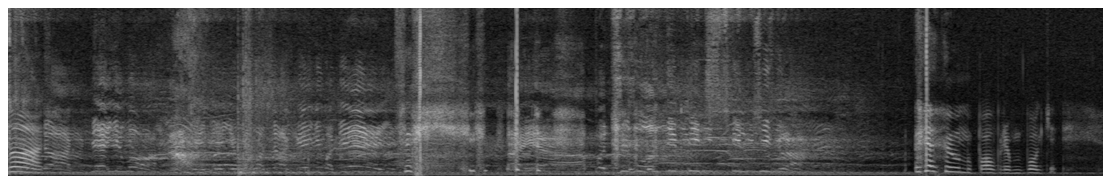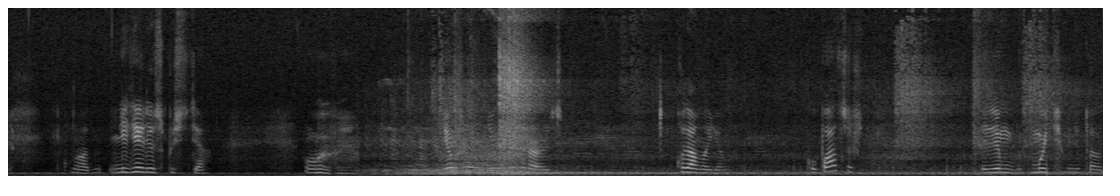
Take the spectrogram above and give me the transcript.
На. Почему он не бить? Он упал прям в боки. Ладно, неделю спустя. Ой, блин. Мне уже, мне уже нравится. Куда мы идем? Купаться, что ли? Или мыть унитаз?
